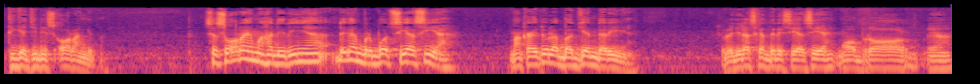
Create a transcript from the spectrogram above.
Tiga jenis orang gitu. Seseorang yang menghadirinya dengan berbuat sia-sia, maka itulah bagian darinya. Sudah jelaskan tadi sia-sia, ngobrol, ya,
